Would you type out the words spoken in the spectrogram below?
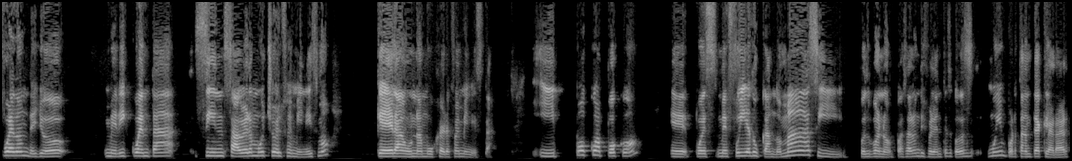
fue donde yo me di cuenta, sin saber mucho el feminismo, que era una mujer feminista. Y poco a poco, eh, pues me fui educando más y pues bueno, pasaron diferentes cosas. Muy importante aclarar,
